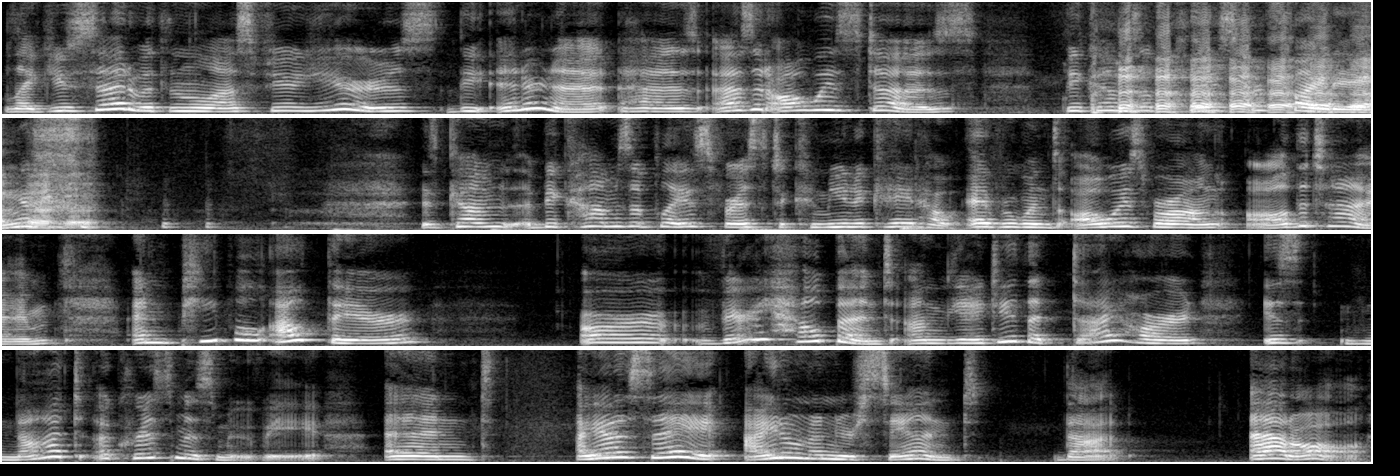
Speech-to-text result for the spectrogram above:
like you said within the last few years the internet has as it always does becomes a place for fighting it comes becomes a place for us to communicate how everyone's always wrong all the time and people out there are very hell-bent on the idea that die hard is not a Christmas movie. And I gotta say, I don't understand that at all.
